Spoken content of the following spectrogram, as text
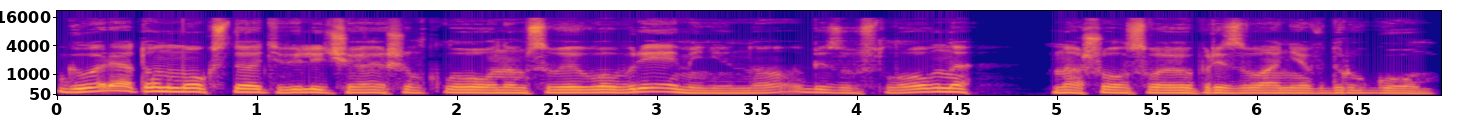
Говорят, он мог стать величайшим клоуном своего времени, но, безусловно, нашел свое призвание в другом.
